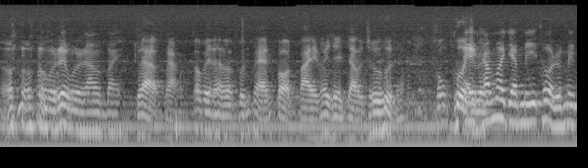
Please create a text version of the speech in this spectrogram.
โอ้เอาเรื่องของเราไป ครับครับก็เป็นอะไรขุนแผนปลอดภัยไม่ใช่เจ้าชู้นะ คงควรไอ้คำว่าจะมีโทษหรือไม่มี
